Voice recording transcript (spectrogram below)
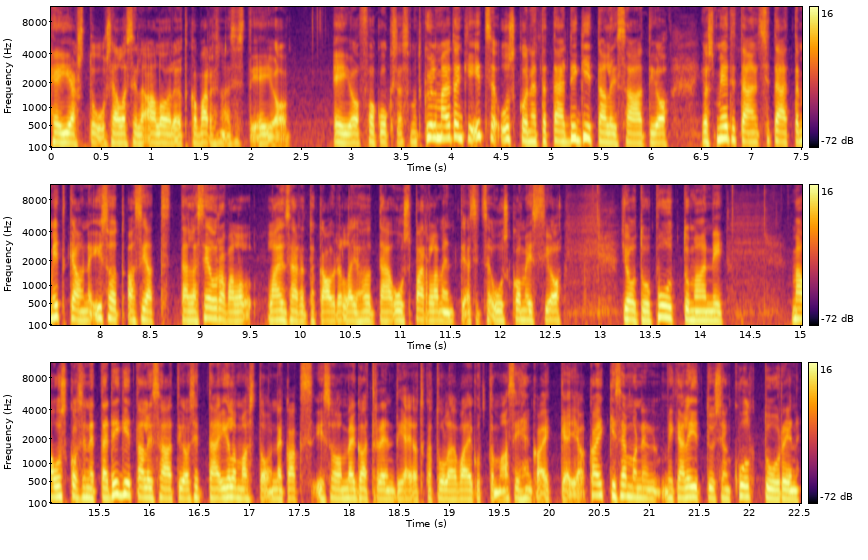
heijastuu sellaisille aloille, jotka varsinaisesti ei ole ei ole fokuksessa. Mutta kyllä mä jotenkin itse uskon, että tämä digitalisaatio, jos mietitään sitä, että mitkä on ne isot asiat tällä seuraavalla lainsäädäntökaudella, johon tämä uusi parlamentti ja sitten se uusi komissio joutuu puuttumaan, niin mä uskoisin, että digitalisaatio ja sitten tämä ilmasto on ne kaksi isoa megatrendiä, jotka tulee vaikuttamaan siihen kaikkeen. Ja kaikki semmoinen, mikä liittyy sen kulttuurin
